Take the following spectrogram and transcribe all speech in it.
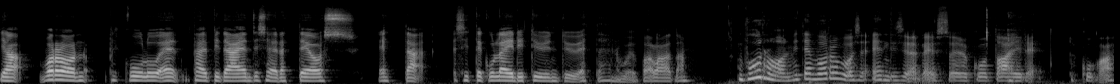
Ja Voron kuuluu, tai pitää entiseidä teos, että sitten kun Lady tyyntyy, että hän voi palata. Voroon? Miten Voro voisi entisyödä, jos on joku taidekuva?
